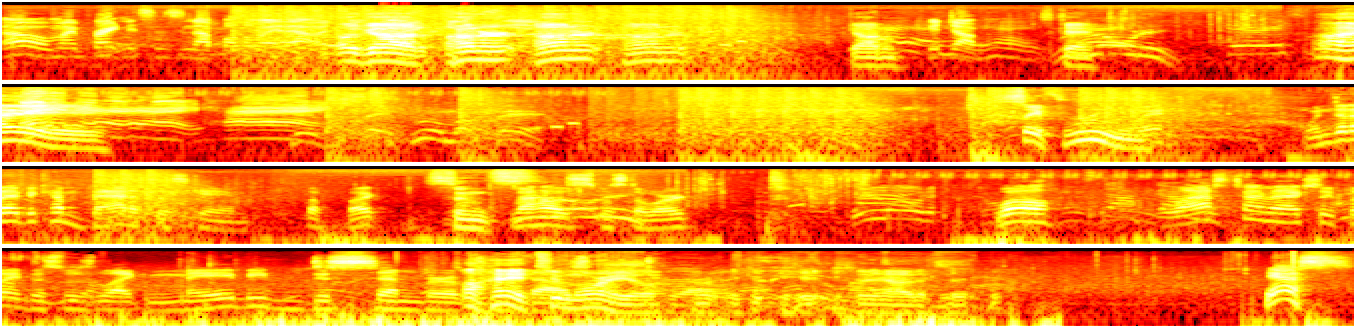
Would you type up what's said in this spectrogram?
Oh, my brightness isn't up all the way. That would Oh be god, my- Hunter, Hunter, Hunter. Got him. Good job. Hey, It's okay. Oh Hey, hey, hey, hey. Safe room up there. safe room. When did I become bad at this game? The fuck? Since Not how it's supposed to work. Well, last time I actually played this was like maybe December of oh hey, two more heal. 2012. Yes!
